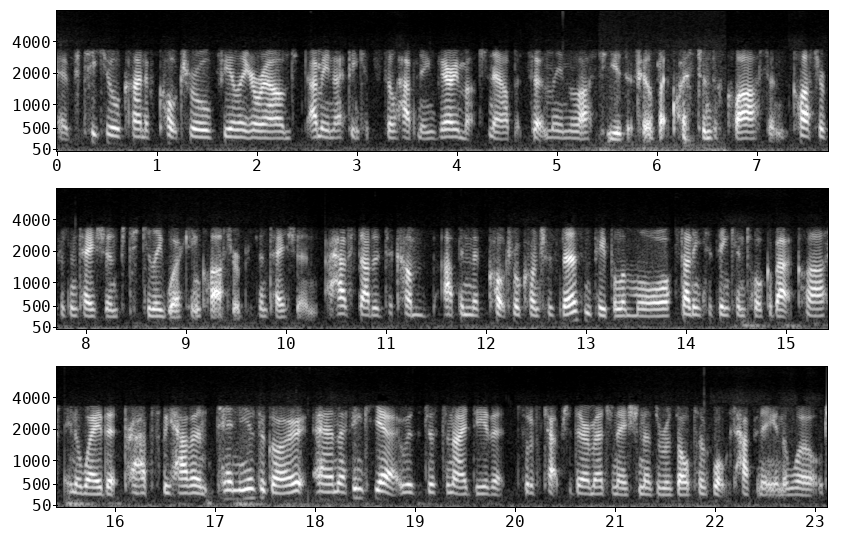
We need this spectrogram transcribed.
a particular kind of cultural feeling around, I mean, I think it's still happening very much now, but certainly in the last few years it feels like questions of class and class representation, particularly working class representation, have started to come up in the cultural consciousness, and people are more starting to think and talk about class in a way that perhaps we haven't 10 years ago. And I think, yeah, it was just an idea that sort of captured their imagination as a result of what was happening in the world.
